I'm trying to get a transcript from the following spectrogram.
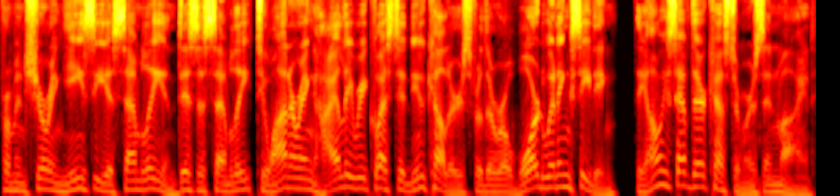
From ensuring easy assembly and disassembly to honoring highly requested new colors for their award-winning seating, they always have their customers in mind.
